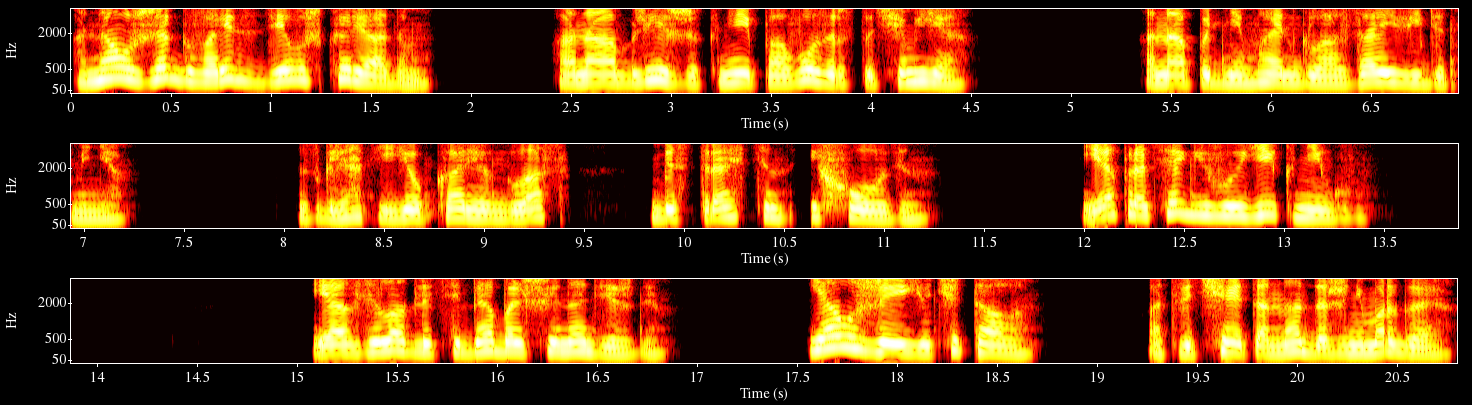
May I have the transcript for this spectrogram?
она уже говорит с девушкой рядом. Она ближе к ней по возрасту, чем я. Она поднимает глаза и видит меня. Взгляд ее карих глаз бесстрастен и холоден. Я протягиваю ей книгу. «Я взяла для тебя большие надежды. Я уже ее читала», — отвечает она, даже не моргая.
